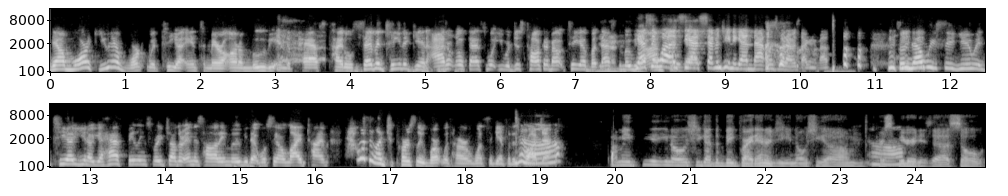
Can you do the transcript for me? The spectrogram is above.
Now, Mark, you have worked with Tia and Tamera on a movie in the past titled 17 Again. I don't know if that's what you were just talking about, Tia, but Yeah. that's the movie. yes it I'm was thinking yeah of. 17 again that was what i was talking about so now we see you and Tia, you know, you have feelings for each other in this holiday movie that we'll see on Lifetime. How was it like to personally work with her once again for this project? I mean, you, you know, she got the big bright energy. You know, she um her spirit is uh so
